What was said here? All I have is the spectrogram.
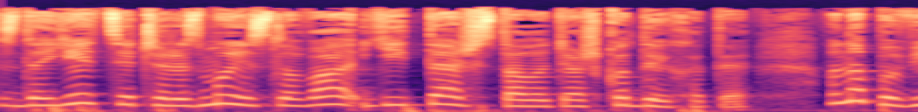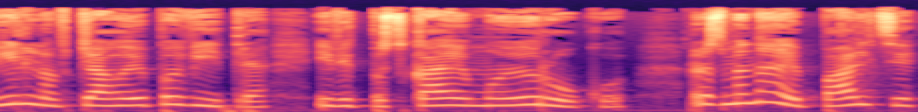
Здається, через мої слова їй теж стало тяжко дихати. Вона повільно втягує повітря і відпускає мою руку, розминає пальці,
